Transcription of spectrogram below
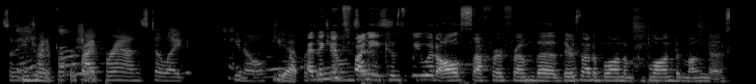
So then you try to for buy brands to like you know, keep Yep. up with I the think it's funny because we would all suffer from the "there's not a blonde blonde among us,"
